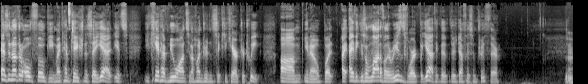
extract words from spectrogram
as another old fogey, my temptation to say, yeah, it's you can't have nuance in a 160 character tweet. Um, you know, but I, I think there's a lot of other reasons for it. But yeah, I think that there's definitely some truth there. Yeah.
